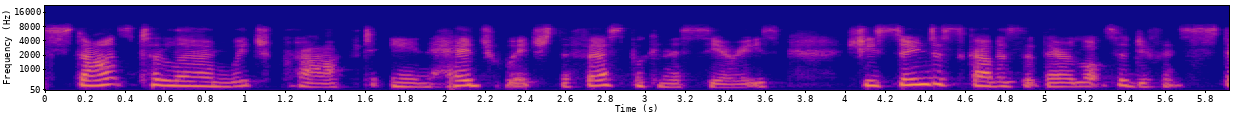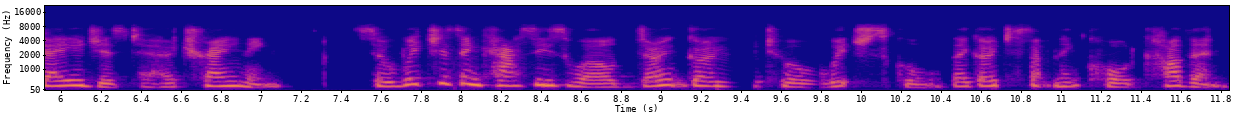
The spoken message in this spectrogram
starts to learn witchcraft in Hedge Witch, the first book in the series, she soon discovers that there are lots of different stages to her training. So witches in Cassie's world don't go to a witch school. They go to something called Coven.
